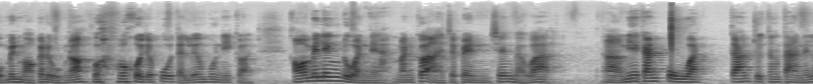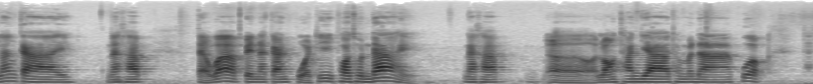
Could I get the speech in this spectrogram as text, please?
ผมเป็นหมอกระดูกเนาะผมก็ควรจะพูดแต่เรื่องพวกนี้ก่อนคำว่าไม่เร่งด่วนเนี่ยมันก็อาจจะเป็นเช่นแบบว่าอ่า มีอาการปวดตามจุดต่างๆ ในร่างกายนะครับ แต่ว่าเป็นอาการปวดที่พอทนได้นะครับเออลองทานยาธรรมดา พวกไท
